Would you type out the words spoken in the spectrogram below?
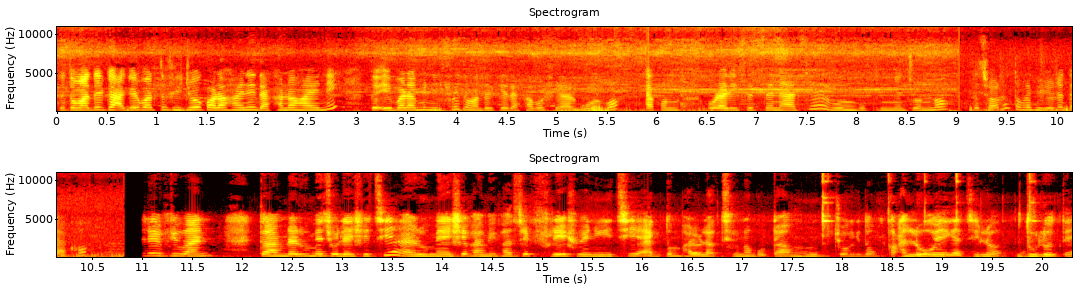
তো তোমাদেরকে আগের বার তো ভিডিও করা হয়নি, দেখানো হয়নি। তো এবার আমি নিশ্চয়ই তোমাদেরকে দেখাবো শেয়ার করব। এখন ওরা রিসেপশনে আছে রুম বুকিংয়ের জন্য। তো চলো, তোমরা ভিডিওটা দেখো। হ্যালো এভরিওয়ান তো আমরা রুমে চলে এসেছি আর রুমে এসে আমি ফার্স্টে ফ্রেশ হয়ে নিয়েছি। একদম ভালো লাগছিল না, গোটা মুখ, চোখ একদম কালো হয়ে গেছিল ধুলোতে।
